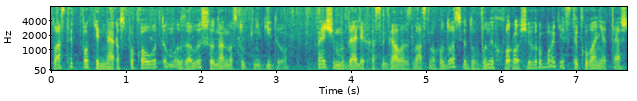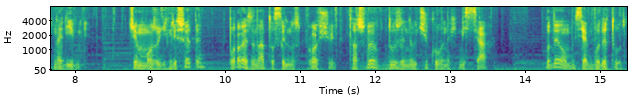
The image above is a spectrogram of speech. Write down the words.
Пластик поки не розпаковуватиму, залишу на наступні відео. Знаючи моделі Хасагава з власного досвіду, вони хороші в роботі, стикування теж на рівні. Чим можуть грішити, порою занадто сильно спрощують, та шви в дуже неочікуваних місцях. Подивимось, як буде тут.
